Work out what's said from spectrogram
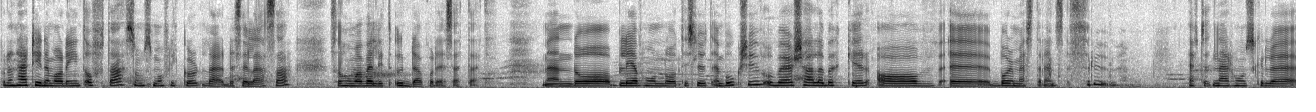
På den här tiden var det inte ofta som små flickor lärde sig läsa. Så hon var väldigt udda på det sättet. Men då blev hon då till slut en boktjuv och började stjäla böcker av eh, borgmästarens fru. Efter när hon skulle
